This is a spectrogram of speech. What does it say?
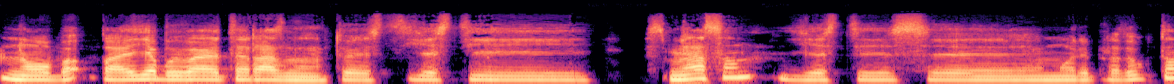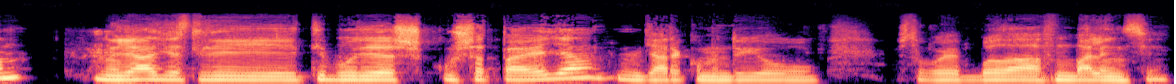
Но паэлья бывают разные. То есть есть и с мясом, есть и с морепродуктом. Но я, если ты будешь кушать паэлья, я рекомендую, чтобы была в Валенсии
